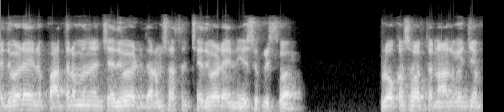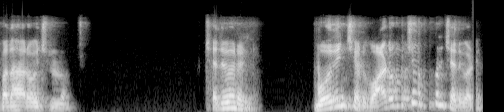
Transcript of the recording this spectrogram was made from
చదివాడు ఆయన పాత్ర మందిని చదివాడు ధర్మశాస్త్రం చదివాడు ఆయన యేసుక్రీస్తు వారు. లోకస్వార్త నాలుగజ్యం పదహారు వచనంలో. చదివాడండి. బోధించాడు. వాడు చెప్పుకుని చదివాడు.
